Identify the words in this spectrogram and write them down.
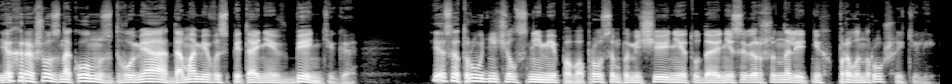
я хорошо знаком с двумя домами воспитания в Бендиго — я сотрудничал с ними по вопросам помещения туда несовершеннолетних правонарушителей.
